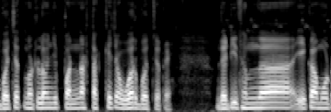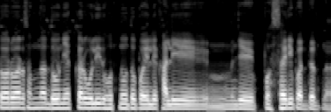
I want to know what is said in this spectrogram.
बचत म्हटलं म्हणजे पन्नास टक्क्याच्या वर बचत आहे. जटी समजा एका मोटरवर समजा दोन एकर ओलीत होत नव्हतं पहिले खाली म्हणजे सरी पद्धतनं.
